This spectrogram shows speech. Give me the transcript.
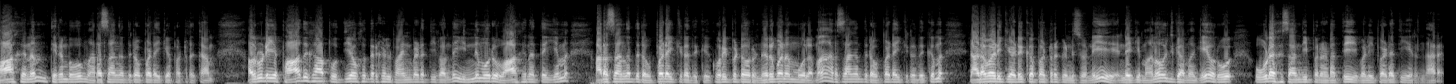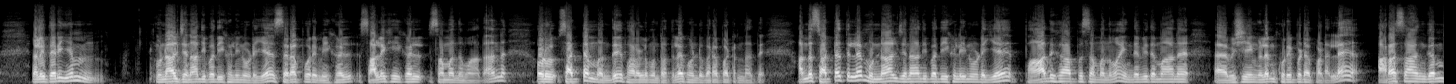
வாகனம் திரும்பவும் அரசாங்கத்தில் ஒப்படைக்கப்பட்டிருக்காம். அவருடைய பாதுகாப்பு உத்தியோகத்தர்கள் பயன்படுத்தி வந்த இன்னும் ஒரு வாகனத்தையும் அரசாங்கத்தில் ஒப்படைக்கிறதுக்கு குறிப்பிட்ட ஒரு நிறுவனம் மூலமா அரசாங்கத்தில் ஒப்படைக்கிறதுக்கும் நடவடிக்கை எடுக்கப்பட்டிருக்குன்னு சொல்லி இன்னைக்கு மனோஜ் கமகே ஒரு ஊடக சந்திப்பு நடத்தி வெளிப்படுத்தி இருந்தார் தெரியும் முன்னாள் ஜனாதிபதிகளினுடைய சிறப்புரிமைகள் சலுகைகள் சம்பந்தமாக தான் ஒரு சட்டம் வந்து பாராளுமன்றத்தில் கொண்டு வரப்பட்டிருந்தது. அந்த சட்டத்தில் முன்னாள் ஜனாதிபதிகளினுடைய பாதுகாப்பு சம்பந்தமாக எந்த விதமான விஷயங்களும் குறிப்பிடப்படலை. அரசாங்கம்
